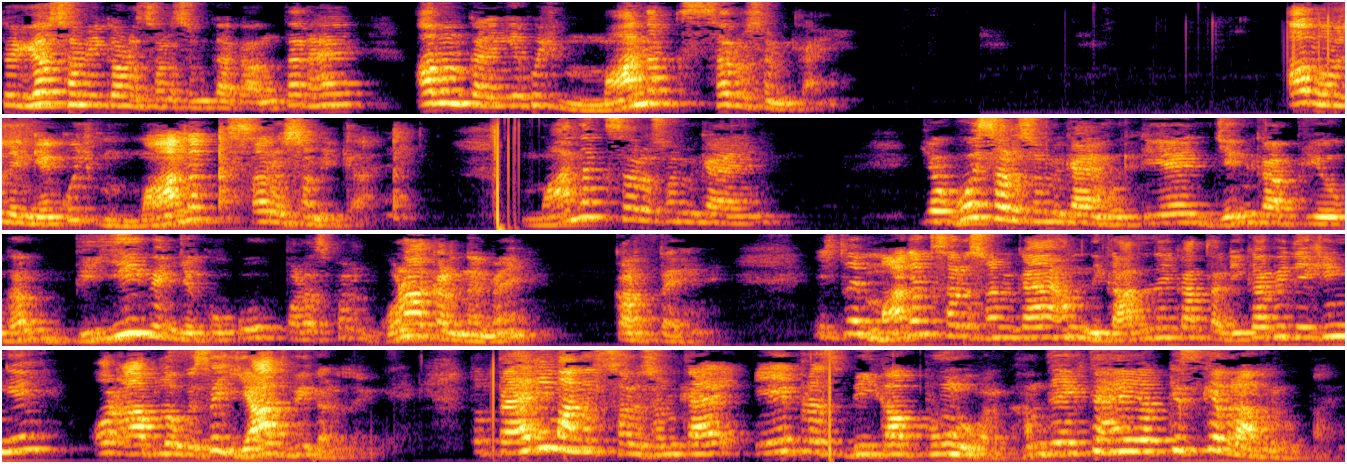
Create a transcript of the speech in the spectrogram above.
तो यह समीकरण सरसमिका का अंतर है। अब हम करेंगे कुछ मानक सर्व समीकाएँ अब हम लेंगे कुछ मानक सर्व समीकाएँ मानक सर्व समीकाएँ यह वो सरसमिकाएँ होती है, जिनका प्रयोग हम बीजी व्यंजकों को परस्पर गुणा करने में करते हैं। इसलिए मानक सरसमिकाएँ हम निकालने का तरीका भी देखेंगे और आप लोग इसे याद भी कर लेंगे। तो पहली मानक सरसमिका है ए प्लस बी का पूर्ण वर्ग हम देखते हैं यह किसके बराबर होता है।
